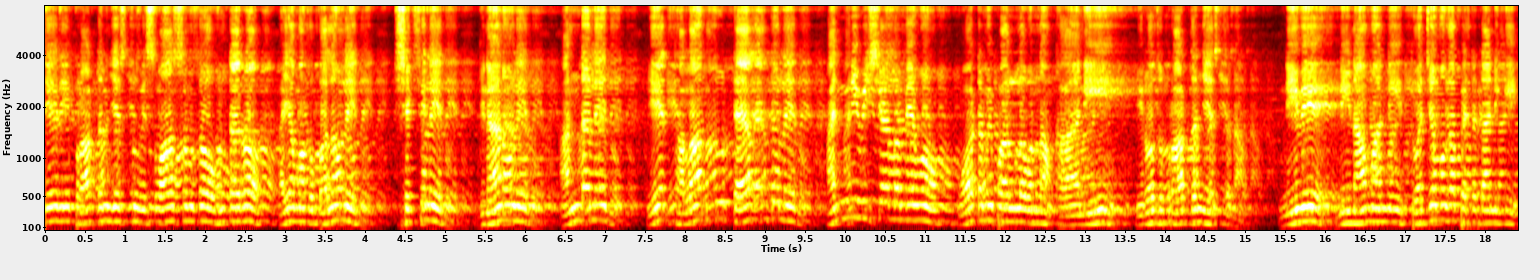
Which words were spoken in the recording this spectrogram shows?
చేరి ప్రార్థన చేస్తూ విశ్వాసంతో ఉంటారో అయ్యా మాకు బలం లేదు శక్తి లేదు జ్ఞానం లేదు అండ లేదు ఏ తలాంతు టాలెంట్ లేదు. అన్ని విషయాల్లో మేము ఓటమి పాలలో ఉన్నాం. కానీ ఈరోజు ప్రార్థన చేస్తున్నాం. నీవే నీ నామాన్ని ధ్వజముగా పెట్టడానికి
